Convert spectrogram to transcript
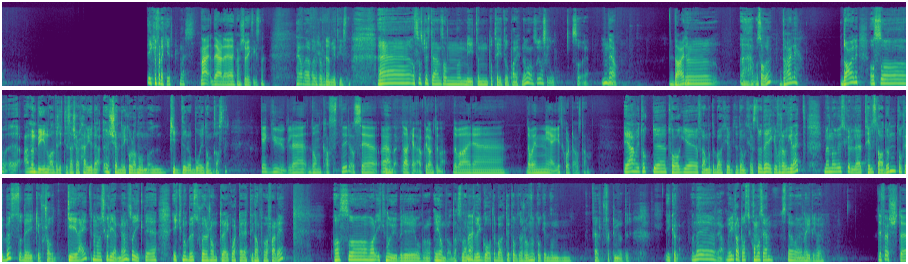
Ikke flekker. Nice. Nei, det er det kanskje det viktigste. Ja, det er kanskje det viktigste. Eh, og så spiste jeg en sånn meat and potato pie. Den var også ganske god. Så, ja. Mm. Ja. Deilig. Eh, hva sa du? Deilig. Da, eller? Og så uh, Men byen var dritt i seg sjøl. Herregud, jeg skjønner ikke hvordan noen gidder å bo i Doncaster. Skal jeg google Doncaster og se oh, ja, det, ok, det er ikke langt unna. Det var, uh, det var en meget kort avstand. Ja, vi tok eh, tog eh, fram og tilbake til Doncaster, og det gikk jo for så vidt greit. Men når vi skulle til stadion, tok vi buss, og det gikk jo for så vidt greit. Men når vi skulle hjem igjen, så gikk det ikke noe buss før sånn tre kvarter etter kampen var ferdig. Og så var det ikke noe Uber i, områ- i området, så da måtte Nei. vi gå tilbake til togstasjonen, som tok en sånn 40 minutter i kulda. Men det, ja, vi klarte oss, kom oss hjem, så det var jo en hyggelig kveld. Det første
